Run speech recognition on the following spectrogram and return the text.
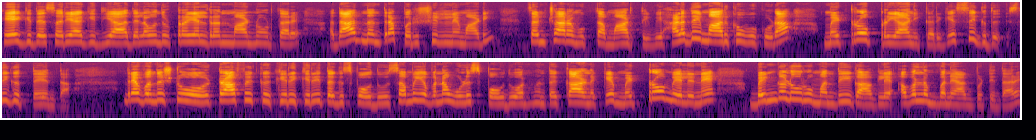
ಹೇಗಿದೆ, ಸರಿಯಾಗಿದೆಯಾ? ಅದೆಲ್ಲ ಒಂದು ಟ್ರಯಲ್ ರನ್ ಮಾಡಿ ನೋಡ್ತಾರೆ. ಅದಾದ ನಂತರ ಪರಿಶೀಲನೆ ಮಾಡಿ ಸಂಚಾರ ಮುಕ್ತ ಮಾಡ್ತೀವಿ. ಹಳದಿ ಮಾರ್ಗವೂ ಕೂಡ ಮೆಟ್ರೋ ಪ್ರಯಾಣಿಕರಿಗೆ ಸಿಗದು, ಸಿಗುತ್ತೆ ಅಂತ. ಅಂದರೆ ಒಂದಷ್ಟು ಟ್ರಾಫಿಕ್ ಕಿರಿಕಿರಿ ತೆಗೆಸ್ಬೋದು, ಸಮಯವನ್ನು ಉಳಿಸ್ಬೋದು ಅನ್ನುವಂಥ ಕಾರಣಕ್ಕೆ ಮೆಟ್ರೋ ಮೇಲೇ ಬೆಂಗಳೂರು ಮಂದಿ ಈಗಾಗಲೇ ಅವಲಂಬನೆ ಆಗಿಬಿಟ್ಟಿದ್ದಾರೆ.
